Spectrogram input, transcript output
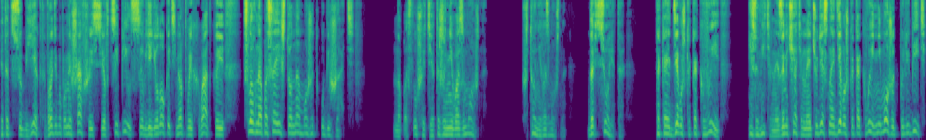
Этот субъект, вроде бы помешавшийся, вцепился в ее локоть мертвой хваткой, словно опасаясь, что она может убежать. Но послушайте, это же невозможно. Что невозможно? Да все это. Такая девушка, как вы, изумительная, замечательная, чудесная девушка, как вы, не может полюбить.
